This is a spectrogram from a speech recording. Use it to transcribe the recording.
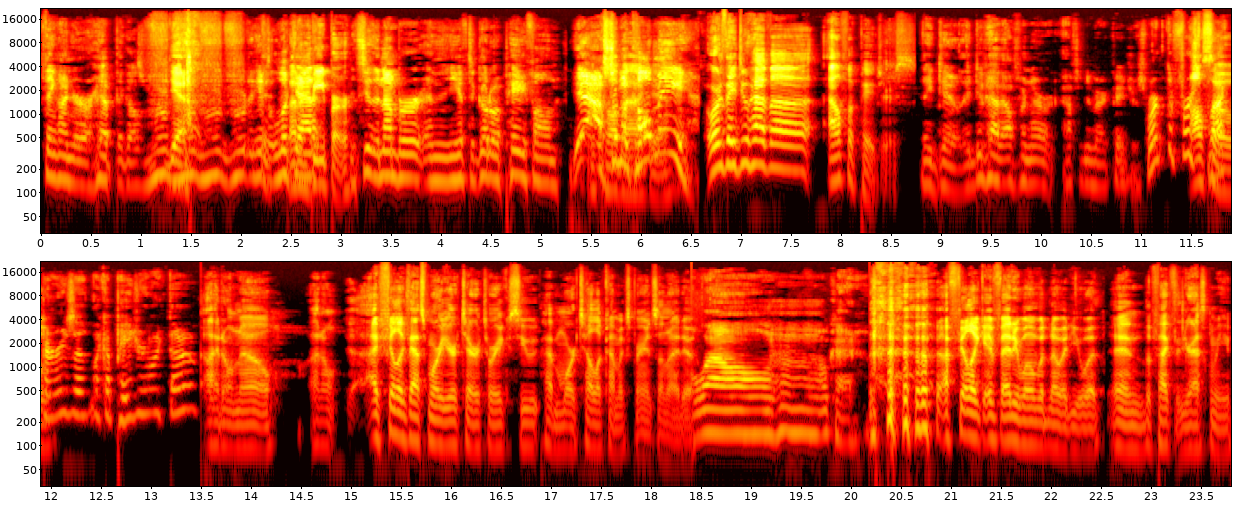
thing on your hip that goes. Yeah. you have to look Not a at it beeper. and see the number, and then you have to go to a payphone. Yeah, call someone back, called yeah. me. Or they do have uh, alpha pagers. They do. They do have alphanumeric, alphanumeric pagers. Weren't the first Also- Blackberries a, like a pager like that? I don't know. I don't. I feel like that's more your territory because you have more telecom experience than I do. Well, hmm, okay. I feel like if anyone would know it, you would. And the fact that you're asking me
